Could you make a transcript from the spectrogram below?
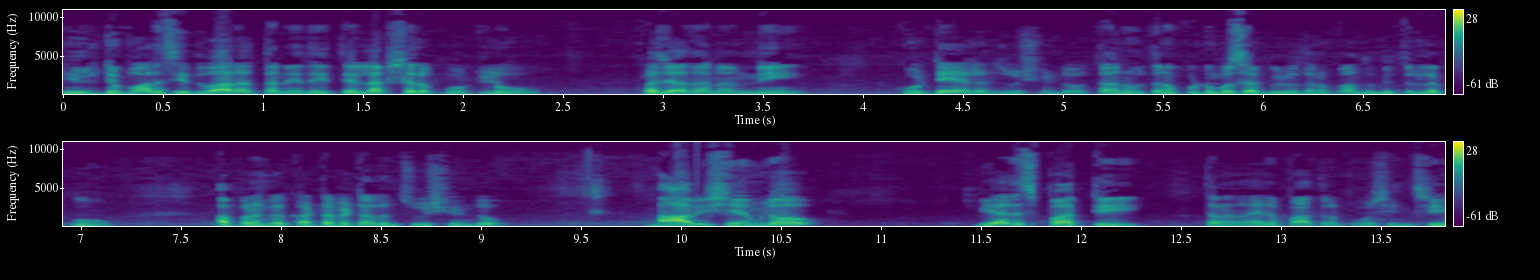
హిల్ట్ పాలసీ ద్వారా తన ఏదైతే లక్షల కోట్లు ప్రజాధనాన్ని కొట్టేయాలని చూసిండో తను తన కుటుంబ సభ్యులు తన బంధుమిత్రులకు అపరంగా కట్టబెట్టాలని చూసిండో ఆ విషయంలో బీఆర్ఎస్ పార్టీ తనదైన పాత్ర పోషించి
